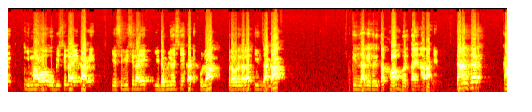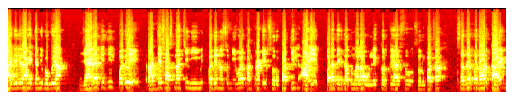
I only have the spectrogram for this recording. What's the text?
एक इमा व ओबीसी ला एक आहे एसीबीसीला एक ईडब्ल्यूएस एक आणि खुला प्रवर्गाला तीन जागा तीन जागेकरिता फॉर्म भरता येणार आहे. त्यानंतर काय दिलेलं आहे त्यांनी बघूया. जाहिरातीतील पदे राज्य शासनाची नियमित पदे नसून निवळ कंत्राटी स्वरूपातील आहेत. परत एकदा तुम्हाला उल्लेख करतो या स्वरूपाचा. सदर पदावर कायम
